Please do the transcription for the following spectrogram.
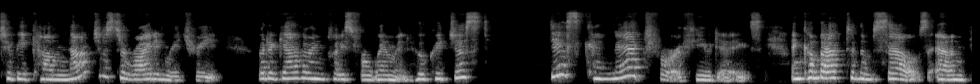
to become not just a writing retreat, but a gathering place for women who could just disconnect for a few days and come back to themselves and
